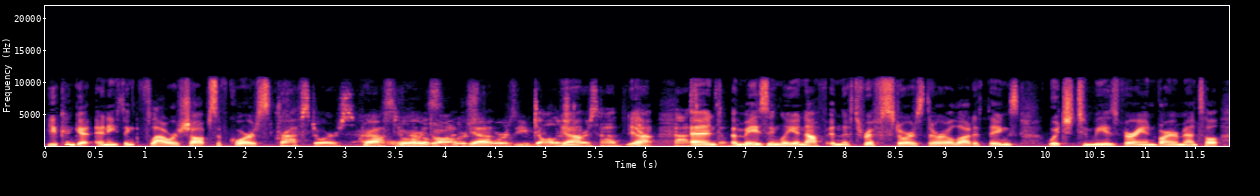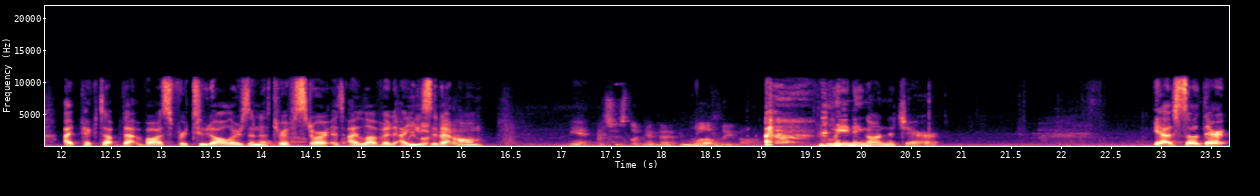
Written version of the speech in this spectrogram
You can get anything, flower shops, of course. craft stores. Craft often have a stores. Dollar yeah. stores even. Dollar stores have yeah, baskets and amazingly enough, in the thrift stores, there are a lot of things which to me is very environmental. I picked up that vase for two dollars in a thrift store. It's, I love it. I use it at at it? Home, Yeah. Let's just look at that lovely vase. leaning on the chair. Yeah, so there,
